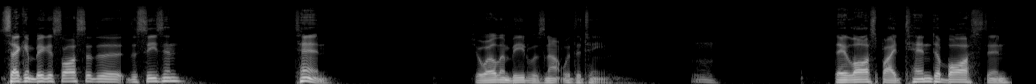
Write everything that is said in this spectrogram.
Second biggest loss of the, the season 10. Joel Embiid was not with the team. Mm. They lost by 10 to Boston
